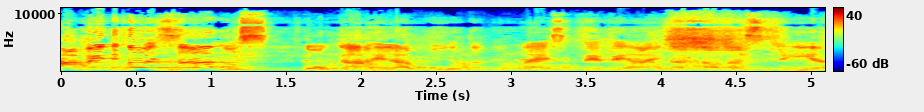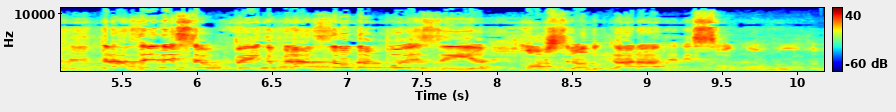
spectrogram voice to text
Há 22 anos, com garra e labuta, a SPVA em Natal nascia, trazendo em seu peito brasão da poesia, mostrando o caráter de sua conduta.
